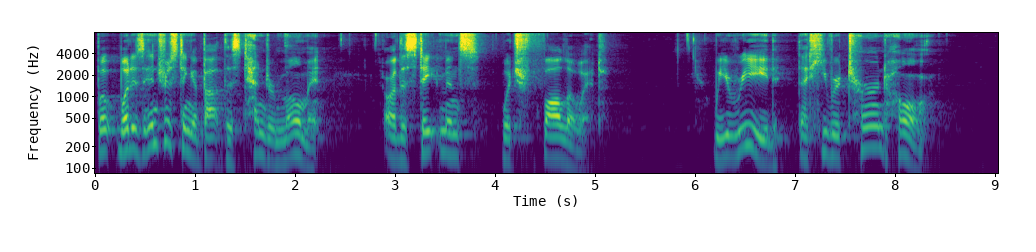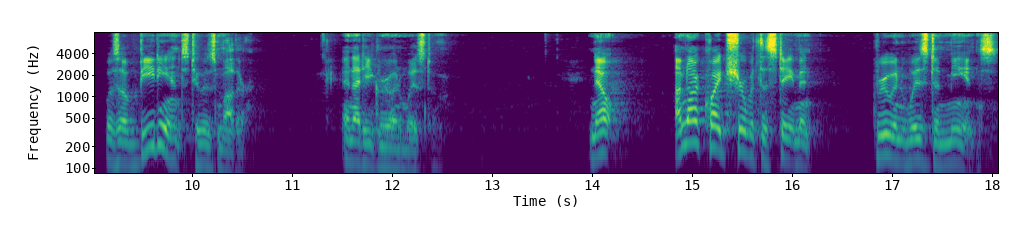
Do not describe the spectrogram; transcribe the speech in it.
But what is interesting about this tender moment are the statements which follow it. We read that he returned home, was obedient to his mother, and that he grew in wisdom. Now, I'm not quite sure what the statement grew in wisdom means.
